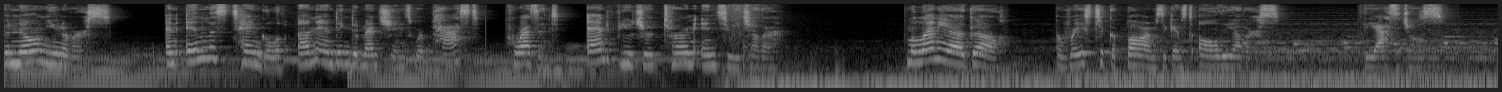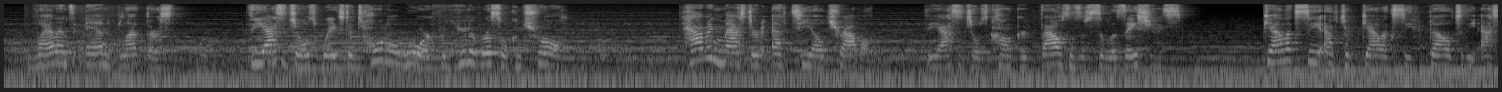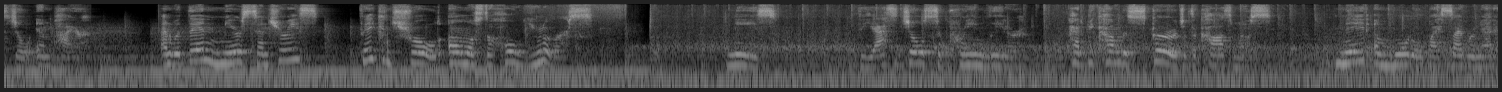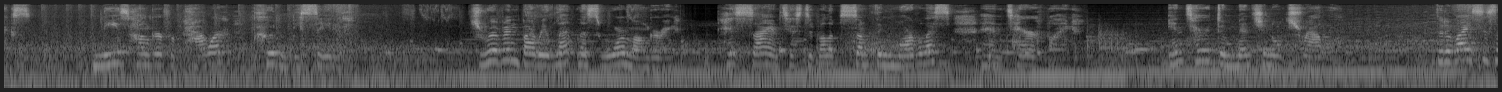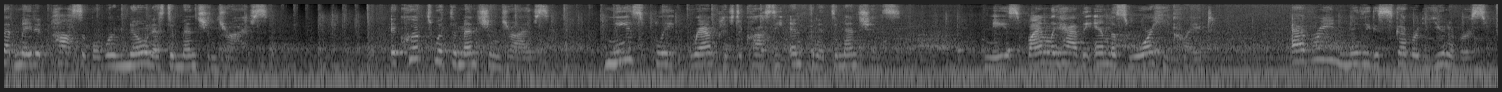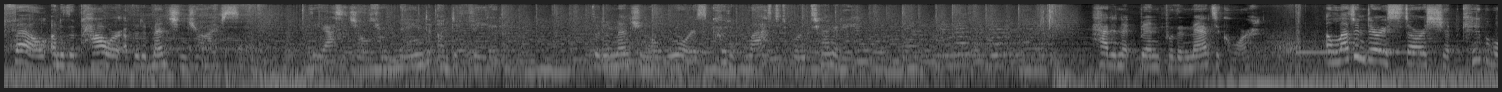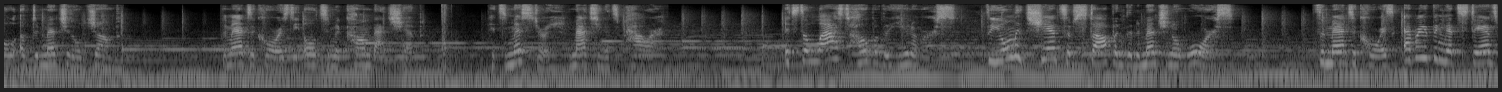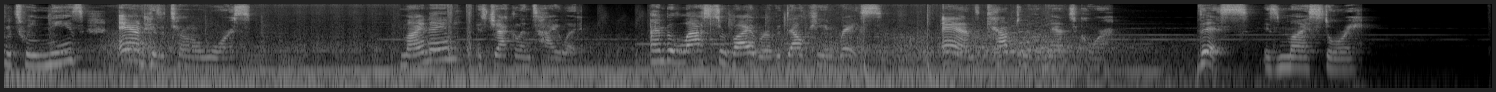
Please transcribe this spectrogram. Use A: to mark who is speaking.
A: The known universe. An endless tangle of unending dimensions where past, present, and future turn into each other. Millennia ago, a race took up arms against all the others. The Asagils. Violence and bloodthirst. The Asagils waged a total war for universal control. Having mastered FTL travel, the Asagils conquered thousands of civilizations. Galaxy after galaxy fell to the Asagil Empire. And within mere centuries, they controlled almost the whole universe. Nees, the Asagil's supreme leader, had become the scourge of the cosmos. Made immortal by cybernetics, Nees' hunger for power couldn't be sated. Driven by relentless warmongering, his scientists developed something marvelous and terrifying interdimensional travel. The devices that made it possible were known as dimension drives. Equipped with dimension drives, Nees' fleet rampaged across the infinite dimensions. Nees finally had the endless war he craved. Every newly discovered universe fell under the power of the dimension drives. The Asagils remained undefeated. The dimensional wars could have lasted for eternity. Hadn't it been for the Manticore, a legendary starship capable of dimensional jump. The Manticore is the ultimate combat ship, its mystery matching its power. It's the last hope of the universe, the only chance of stopping the dimensional wars. The Manticore is everything that stands between Nees and his eternal wars. My name is Jacqueline Tywood. I'm the last survivor of the Dalkian race, and captain of the Manticore. This is my story.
